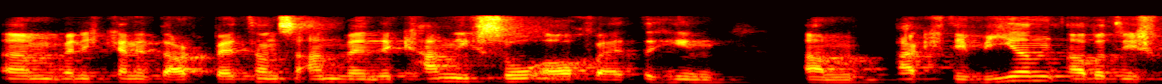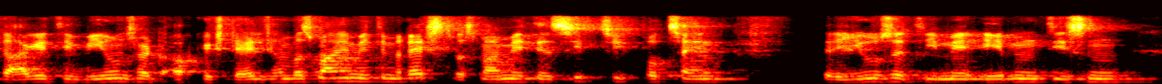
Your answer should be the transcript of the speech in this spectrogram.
Ähm, wenn ich keine Dark Patterns anwende, kann ich so auch weiterhin ähm, aktivieren. Aber die Frage, die wir uns halt auch gestellt haben, was mache ich mit dem Rest? Was mache ich mit den 70 Prozent der User, die mir eben diesen,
